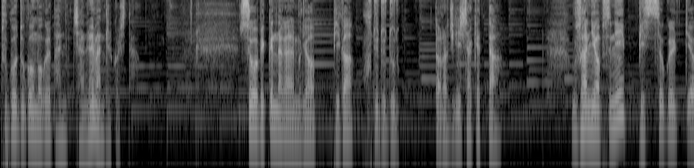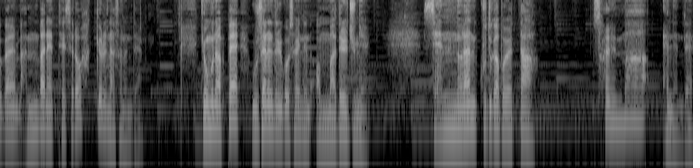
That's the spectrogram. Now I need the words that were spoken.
두고두고 먹을 반찬을 만들 것이다. 수업이 끝나갈 무렵 비가 후두두두 떨어지기 시작했다. 우산이 없으니 빗속을 뛰어갈 만반의 태세로 학교를 나서는데 교문 앞에 우산을 들고 서 있는 엄마들 중에 센 노란 구두가 보였다. 설마 했는데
